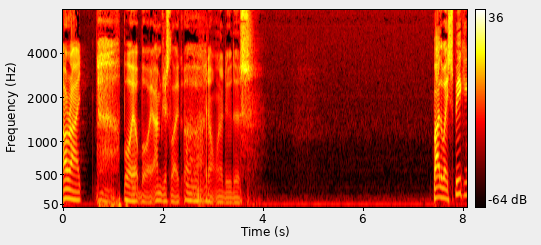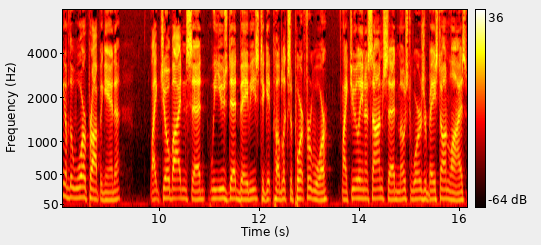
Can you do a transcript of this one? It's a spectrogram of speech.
All right. Boy, oh boy. I'm just like, oh, I don't want to do this. By the way, speaking of the war propaganda, like Joe Biden said, we use dead babies to get public support for war. Like Julian Assange said, most wars are based on lies.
